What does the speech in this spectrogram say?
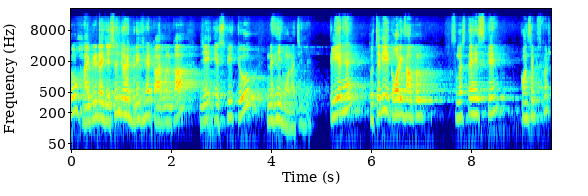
तो हाइब्रिडाइजेशन जो है ब्रिज हेड कार्बन का, ये sp2 नहीं होना चाहिए। क्लियर है? तो चलिए एक और एग्जांपल समझते हैं इसके कॉन्सेप्ट पर।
